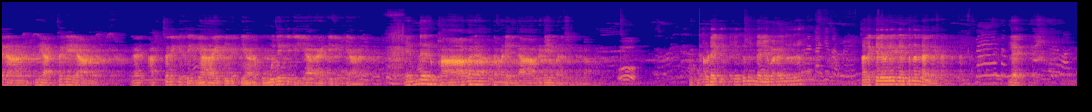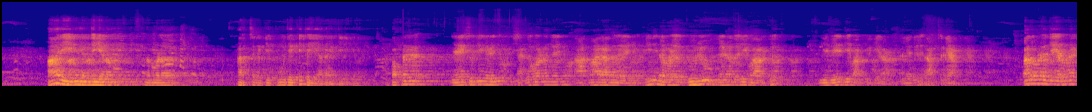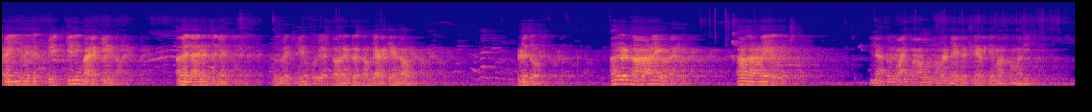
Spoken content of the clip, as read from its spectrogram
അർച്ചകനാണ് അല്ലെ അർച്ചകയാണ് ഞാൻ അർച്ചനയ്ക്ക് തയ്യാറായിട്ടിരിക്കുകയാണ് പൂജയ്ക്ക് തയ്യാറായിട്ടിരിക്കുകയാണ് എന്നൊരു ഭാവന നമ്മുടെ എല്ലാവരുടെയും മനസ്സിലുണ്ടാവും അവിടെ കേൾക്കുന്നുണ്ടല്ലേ പറയുന്നത്? തലക്കൽ വരെ കേൾക്കുന്നുണ്ടല്ലേ? അല്ലേ? ആ രീതിയിൽ എന്ത് ചെയ്യണം? നമ്മൾ അർച്ചനയ്ക്ക് പൂജയ്ക്ക് തയ്യാറായിട്ടിരിക്കണം. അപ്പം ജയശുദ്ധി കഴിഞ്ഞു ശംഖപാഠം കഴിഞ്ഞു ആത്മാരാധന കഴിഞ്ഞു. ഇനി നമ്മൾ ഗുരു ഗണപതിമാർക്ക് നിവേദ്യമാക്കുകയാണ് അല്ലെങ്കിൽ അർച്ചനയാണ്. അപ്പൊ നമ്മൾ എന്ത് ചെയ്യാം നമ്മുടെ കയ്യിൽ വെറ്റിലി മടക്കിയുണ്ടാവും അതെല്ലാവരും എടുത്ത് കഴിക്കില്ല? ഒരു വെറ്റിലയും ഒരു എട്ടോ രണ്ടോ എട്ടോ കിടക്കിയുണ്ടാവും എടുത്തോ? അതിലൊരു നാണയം ആ നാണയം വെച്ചു. ഇല്ലാത്തൊരു വായ്പാവൊന്നും വേണ്ടേ? വെറ്റില അടക്കിയാൽ മാത്രം മതി.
